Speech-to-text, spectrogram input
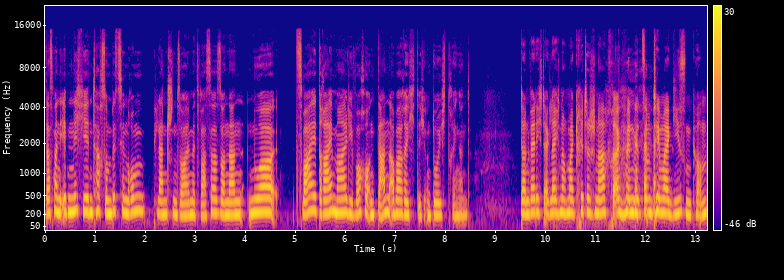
dass man eben nicht jeden Tag so ein bisschen rumplanschen soll mit Wasser, sondern nur zwei, dreimal die Woche und dann aber richtig und durchdringend. Dann werde ich da gleich nochmal kritisch nachfragen, wenn wir zum Thema Gießen kommen.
